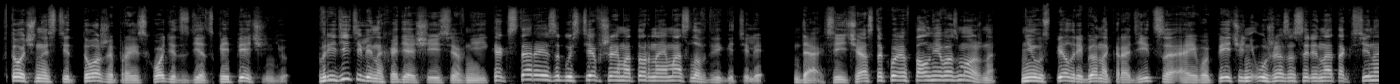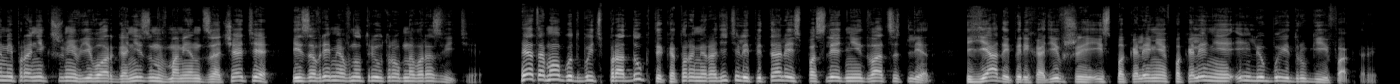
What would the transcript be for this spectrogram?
В точности тоже происходит с детской печенью. Вредители, находящиеся в ней, как старое загустевшее моторное масло в двигателе. Да, сейчас такое вполне возможно. Не успел ребенок родиться, а его печень уже засорена токсинами, проникшими в его организм в момент зачатия и за время внутриутробного развития. Это могут быть продукты, которыми родители питались последние 20 лет, яды, переходившие из поколения в поколение и любые другие факторы.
